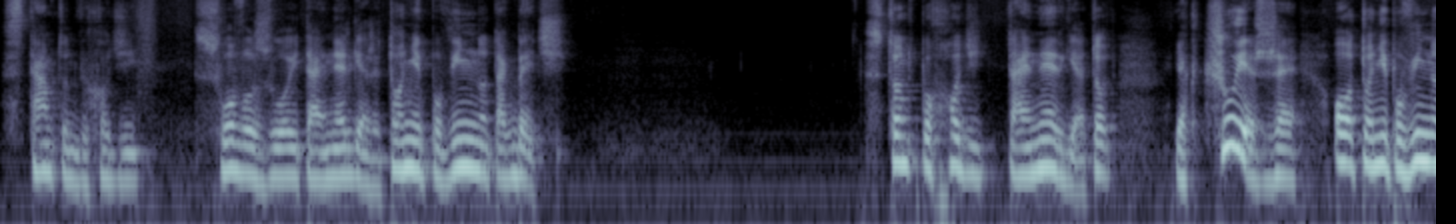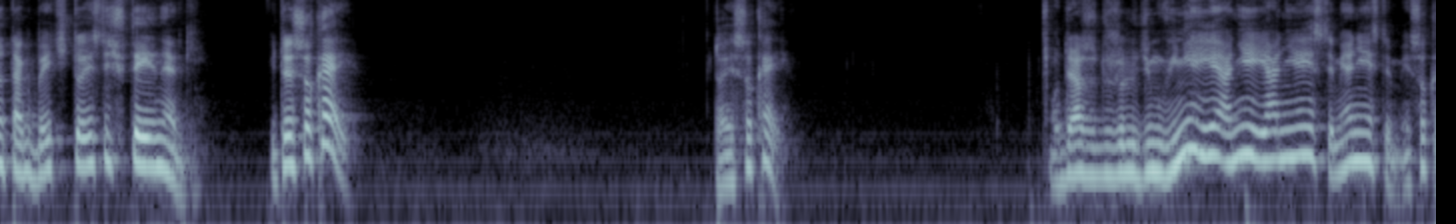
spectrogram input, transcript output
Stamtąd wychodzi słowo zło i ta energia, że to nie powinno tak być. Stąd pochodzi ta energia. To jak czujesz, że o, to nie powinno tak być, to jesteś w tej energii. I to jest ok. To jest ok. Od razu dużo ludzi mówi: Nie, ja nie, ja nie jestem, ja nie jestem. Jest ok.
